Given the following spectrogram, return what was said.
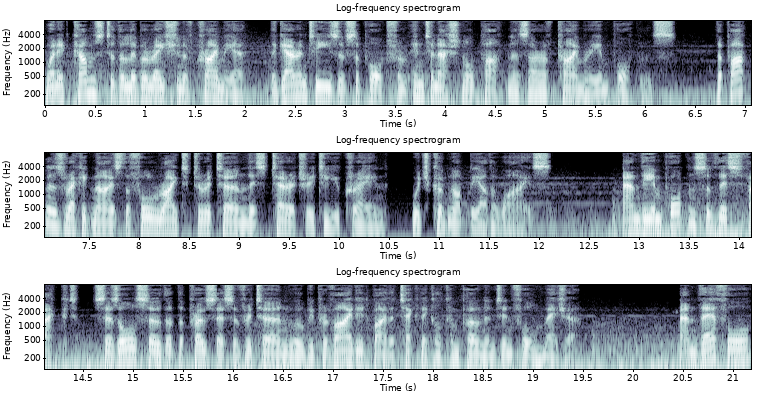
When it comes to the liberation of Crimea, the guarantees of support from international partners are of primary importance. The partners recognize the full right to return this territory to Ukraine, which could not be otherwise. And the importance of this fact says also that the process of return will be provided by the technical component in full measure. And therefore,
